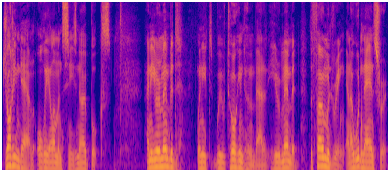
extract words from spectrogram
jotting down all the elements in his notebooks. And he remembered, when he, we were talking to him about it, he remembered the phone would ring and I wouldn't answer it.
